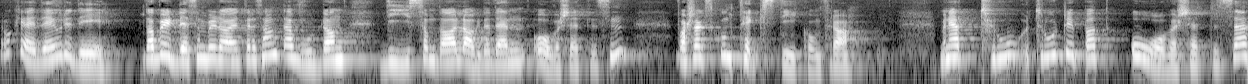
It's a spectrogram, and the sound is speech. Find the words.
ok, det gjorde de. Da blir Det som blir da interessant, er hvordan de som da lagde den oversettelsen, hva slags kontekst de kom fra. Men jeg tror, tror at oversettelse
